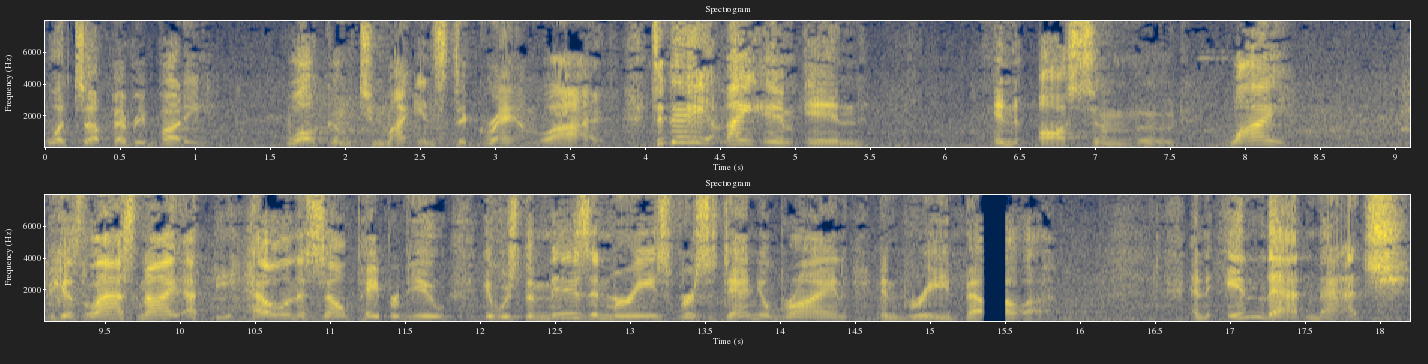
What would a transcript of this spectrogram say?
What's up, everybody? Welcome to my Instagram Live. Today I am in an awesome mood. Why? Because last night at the Hell in a Cell pay per view, it was The Miz and Maryse versus Daniel Bryan and Brie Bella. And in that match,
